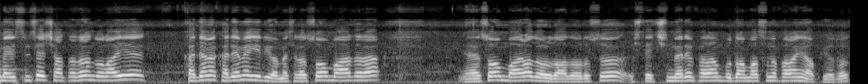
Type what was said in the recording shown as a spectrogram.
Mevsimsel şartlardan dolayı kademe kademe gidiyor. Mesela sonbaharda da e, sonbahara doğru daha doğrusu işte çimlerin falan budanmasını falan yapıyorduk.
